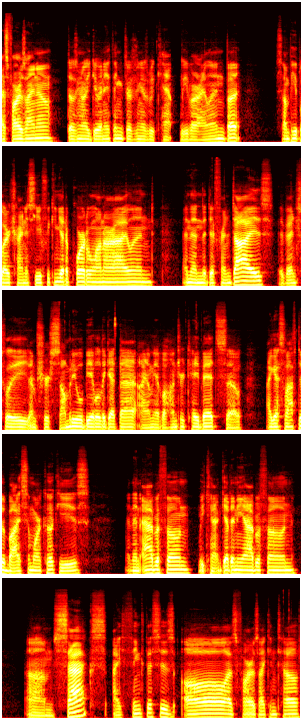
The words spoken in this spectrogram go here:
As far as I know, doesn't really do anything, judging as we can't leave our island. But some people are trying to see if we can get a portal on our island, and then the different dyes. Eventually, I'm sure somebody will be able to get that. I only have 100k bits, so I guess I'll have to buy some more cookies. And then Abiphone, we can't get any Abiphone. Um, Sacks, I think this is all as far as I can tell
